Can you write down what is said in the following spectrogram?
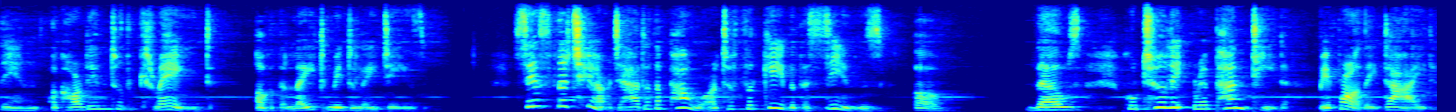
thing according to the creed of the late Middle Ages. Since the Church had the power to forgive the sins of those who truly repented before they died,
